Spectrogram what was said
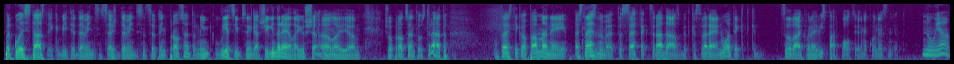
par ko es stāstīju, ka bija tie 96, 97% un liecības vienkārši ignorēja, lai, uzša, mm -hmm. lai uh, šo procentu uzturētu. Un tā es tikko pamanīju, es nezinu, vai tas efekts radās, bet kas varēja notikt, kad cilvēki varēja vispār policijai neko neziņot. Nu, jā.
